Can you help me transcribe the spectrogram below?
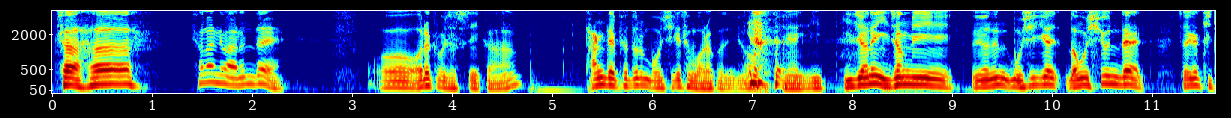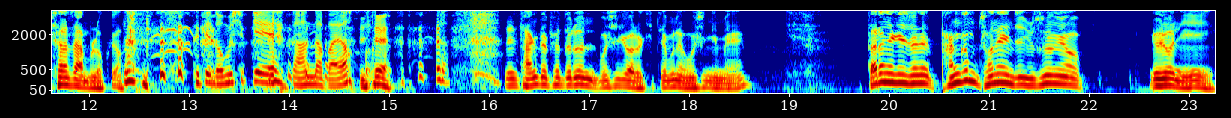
자, 어, 현안이 많은데, 어, 어렵게 보셨으니까. 당 대표들은 모시기 참 어렵거든요. 예, 이, 이전에 이정미 의원은 모시기가 너무 쉬운데 저희가 귀찮아서 안 불렀고요. 그때 너무 쉽게 나왔나 봐요. 예. 네, 당 대표들은 모시기 어렵기 때문에 오신 김에 다른 얘기 전에 방금 전에 이제 유승엽 의원이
